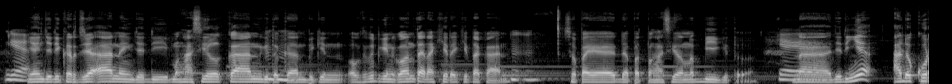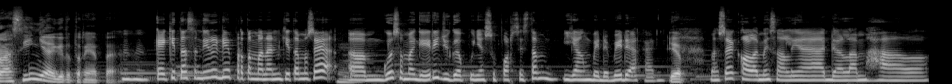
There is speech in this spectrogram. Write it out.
Iya. yang jadi kerjaan yang jadi menghasilkan gitu kan bikin waktu itu bikin konten akhirnya kita kan. Mm-mm. Supaya dapat penghasilan lebih gitu Iya, iya, nah jadinya ada kurasinya gitu ternyata Mhm. Kayak kita sendiri dia pertemanan kita maksudnya em, gue sama Gary juga punya support system yang beda-beda kan. Yep. Maksudnya kalau misalnya dalam hal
